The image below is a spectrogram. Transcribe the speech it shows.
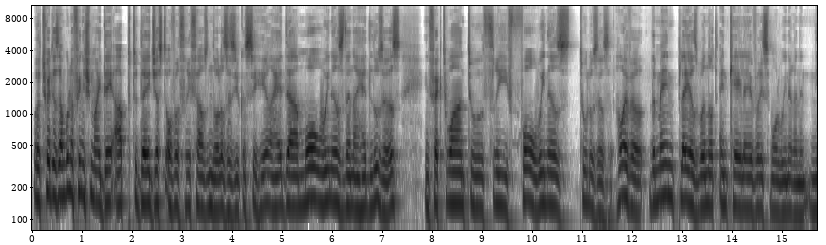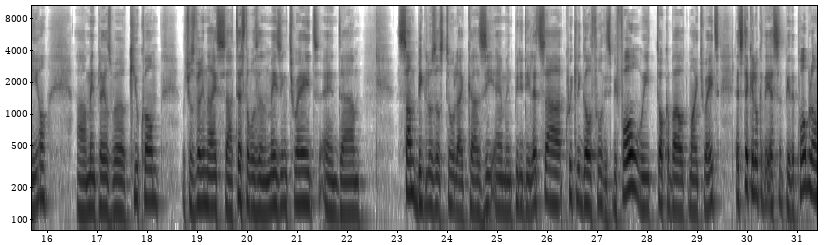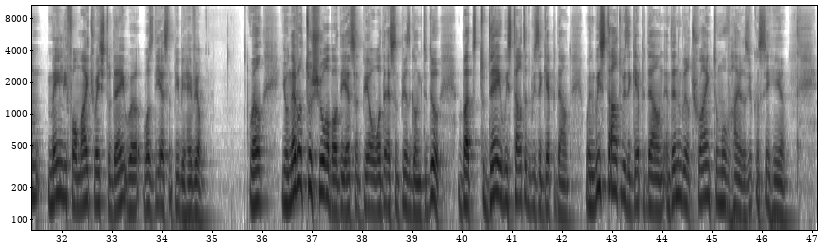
Well traders, I'm going to finish my day up today just over $3,000 as you can see here. I had uh, more winners than I had losers. In fact, one, two, three, four winners, two losers. However, the main players were not NKLA, a very small winner, and NEO. Uh, main players were QCOM, which was very nice. Uh, Tesla was an amazing trade and um, some big losers too like uh, ZM and PDD. Let's uh, quickly go through this. Before we talk about my trades, let's take a look at the S&P. The problem mainly for my trades today were, was the S&P behavior. Well, you're never too sure about the S&P or what the S&P is going to do. But today we started with a gap down. When we start with a gap down and then we're trying to move higher, as you can see here,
